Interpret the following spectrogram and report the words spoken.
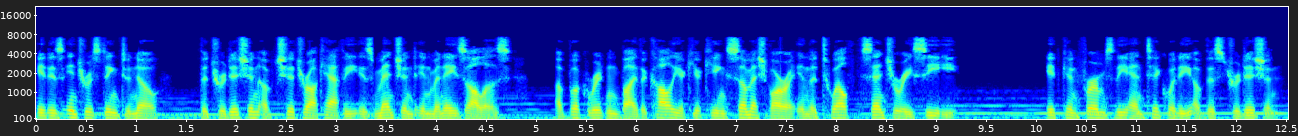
It is interesting to know, the tradition of Chitrakathi is mentioned in Manasollasa, a book written by the Chalukya king Someshvara in the 12th century CE. It confirms the antiquity of this tradition.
